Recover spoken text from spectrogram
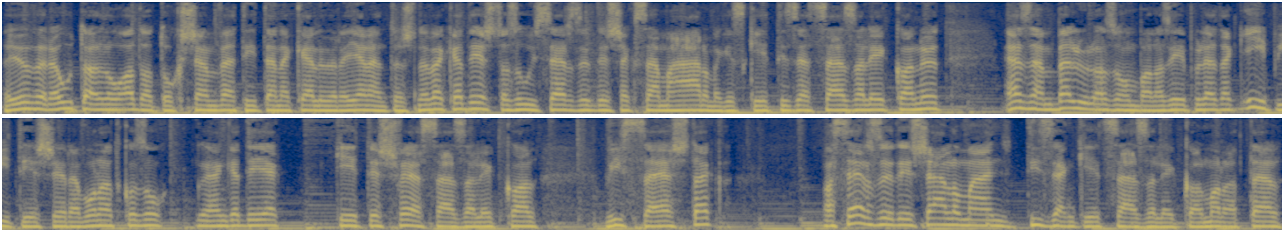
A jövőre utaló adatok sem vetítenek előre jelentős növekedést, az új szerződések száma 3,2%-kal nőtt, ezen belül azonban az épületek építésére vonatkozó engedélyek 2,5%-kal visszaestek, a szerződés állomány 12%-kal maradt el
